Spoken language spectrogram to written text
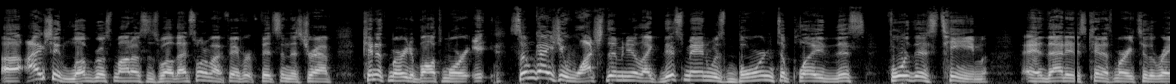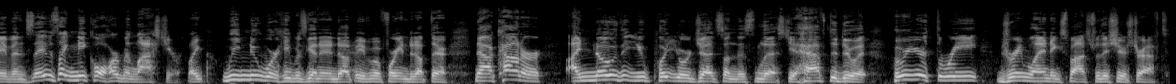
Uh, I actually love Gross Matos as well. That's one of my favorite fits in this draft. Kenneth Murray to Baltimore. It, some guys you watch them and you're like, this man was born to play this for this team. And that is Kenneth Murray to the Ravens. It was like Mecole Hardman last year. Like we knew where he was going to end up even before he ended up there. Now, Connor, I know that you put your Jets on this list. You have to do it. Who are your three dream landing spots for this year's draft?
